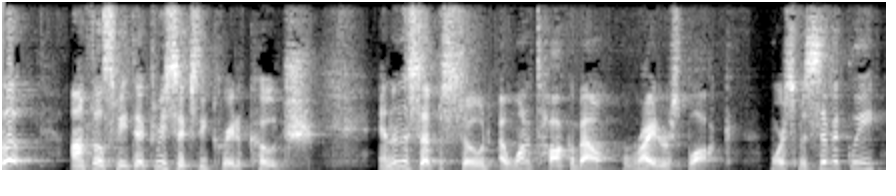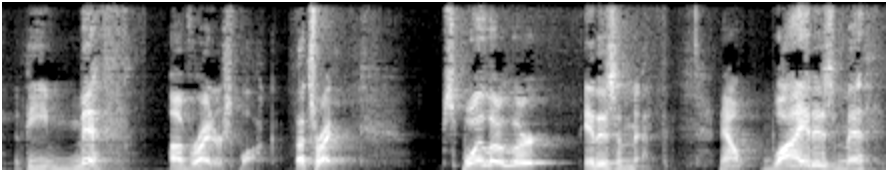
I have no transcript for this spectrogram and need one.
Hello, I'm Phil Svitek, 360 Creative Coach, and in this episode, I want to talk about writer's block. More specifically, the myth of writer's block. That's right. Spoiler alert, it is a myth. Now, why it is myth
